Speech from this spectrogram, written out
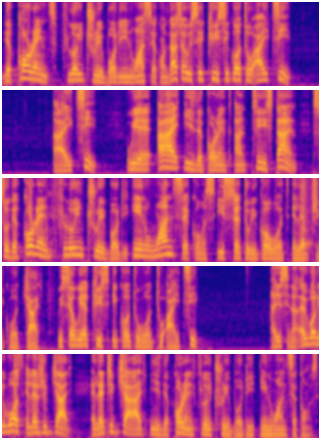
the current flowing through a body in one second. That's why we say Q is equal to IT. IT, where I is the current and T is time. So the current flowing through a body in one second is said to be called what electrical charge. We say where Q is equal to what to IT. Are you seeing now? Everybody what's electric charge? Electric charge is the current flowing through a body in one second.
